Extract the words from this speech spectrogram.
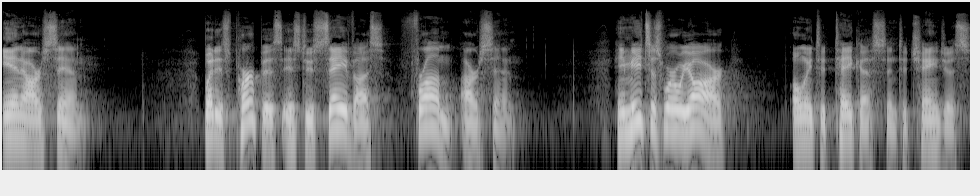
in our sin, but his purpose is to save us from our sin. He meets us where we are only to take us and to change us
